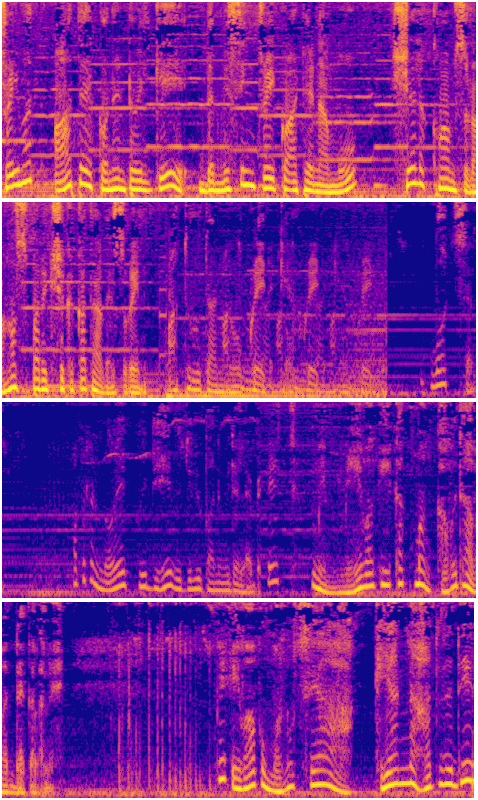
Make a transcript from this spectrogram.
ශ්‍රීමත් ආතය කොනෙන්ටොයිල්ගේ ද මිසිං ත්‍රී කාටය නම් වූ ශල කෝම්ස් රහස් පරීක්ෂක කතා වැසුරෙන් අතුරුතන්නෝ ක්‍රේඩකයන් වොටසන් අපට නොයෙක් විදිහේ විදුලි පණවිට ලැබෙත් මෙ මේ වගේ එකක් මං කවදාවත් දැකලනෑ මේ එවාපු මනුස්සයා කියන්න හදනදේ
